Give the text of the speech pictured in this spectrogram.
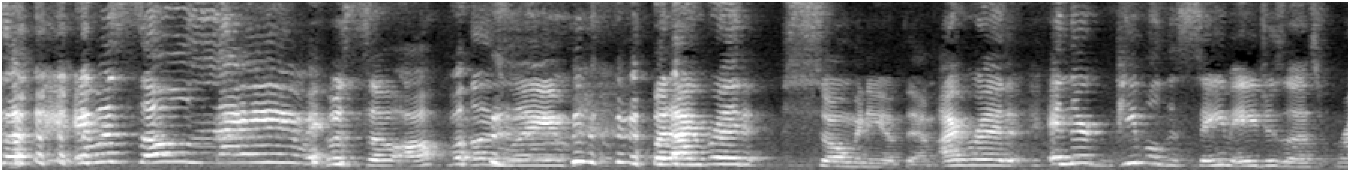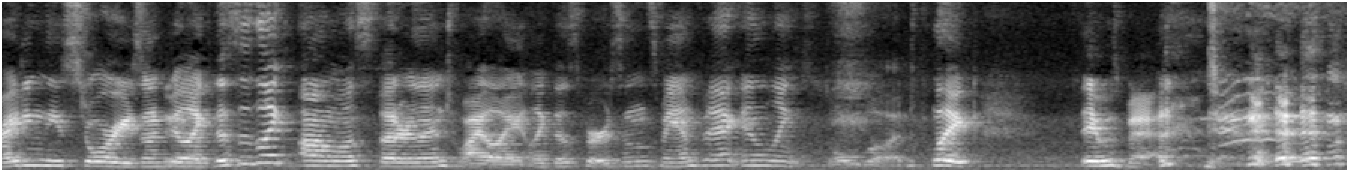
So, it was so lame. It was so awful and lame. But I read so many of them. I read, and they're people the same age as us writing these stories, and I'd be Yeah. like, this is like almost better than Twilight. Like this person's fanfic is like so good. Like it was bad.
